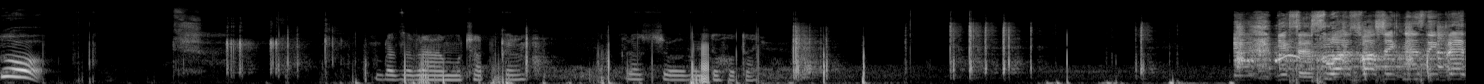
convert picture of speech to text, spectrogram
O! Chyba zabrałam mu czapkę. Teraz trzeba wejść do hotelu. z waszych nędznych bredni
